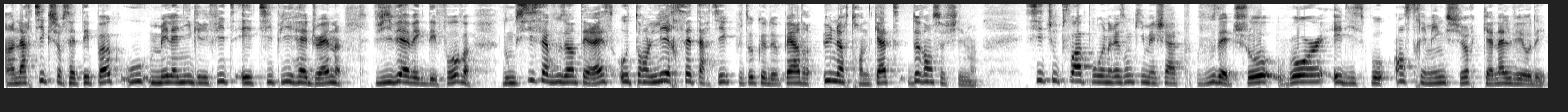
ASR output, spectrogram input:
un article sur cette époque où Melanie Griffith et Tippi Hedren vivaient avec des fauves. Donc si ça vous intéresse, autant lire cet article plutôt que de perdre 1h34 devant ce film. Si toutefois, pour une raison qui m'échappe, vous êtes chaud, Roar est dispo en streaming sur Canal VOD.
